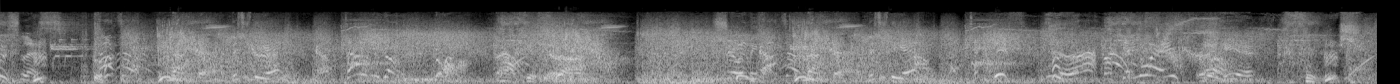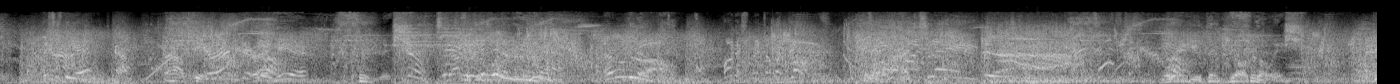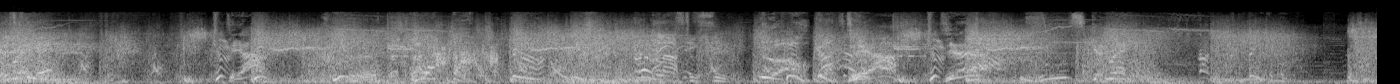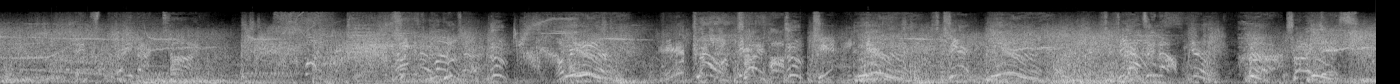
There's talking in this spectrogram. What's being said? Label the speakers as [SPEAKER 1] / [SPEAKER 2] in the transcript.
[SPEAKER 1] Useless! This is the end! This is the end! This! Is the end!
[SPEAKER 2] I'll.
[SPEAKER 1] Right here!
[SPEAKER 2] Foolish.
[SPEAKER 1] Punishment of the gods!
[SPEAKER 2] You think you're going?
[SPEAKER 1] Unlasting fool!
[SPEAKER 2] Get ready.
[SPEAKER 1] It's payback time! Over here! That's enough! Try this!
